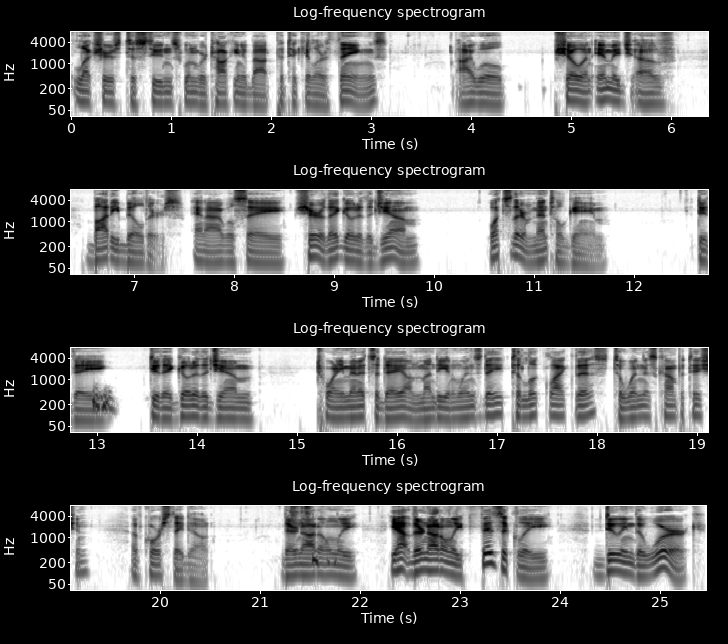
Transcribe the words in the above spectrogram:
lectures to students, when we're talking about particular things, I will show an image of bodybuilders and I will say, sure, they go to the gym. What's their mental game? Do they mm-hmm. do they go to the gym 20 minutes a day on Monday and Wednesday to look like this, to win this competition? Of course they don't. They're not only, yeah, they're not only physically doing the work.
